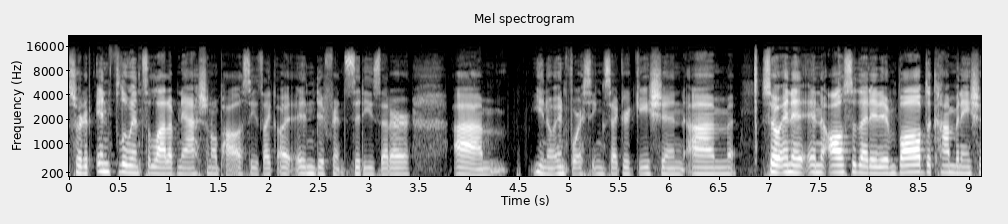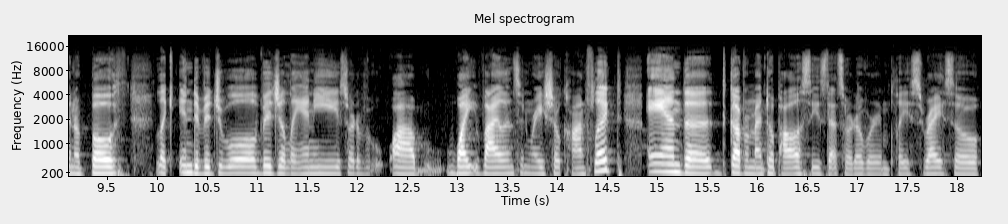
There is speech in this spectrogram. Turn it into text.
sort of influence a lot of national policies, like uh, in different cities that are, um, you know, enforcing segregation. Um, so, and it, and also that it involved a combination of both like individual vigilante sort of uh, white violence and racial conflict, and the governmental policies that sort of were in place, right? So,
